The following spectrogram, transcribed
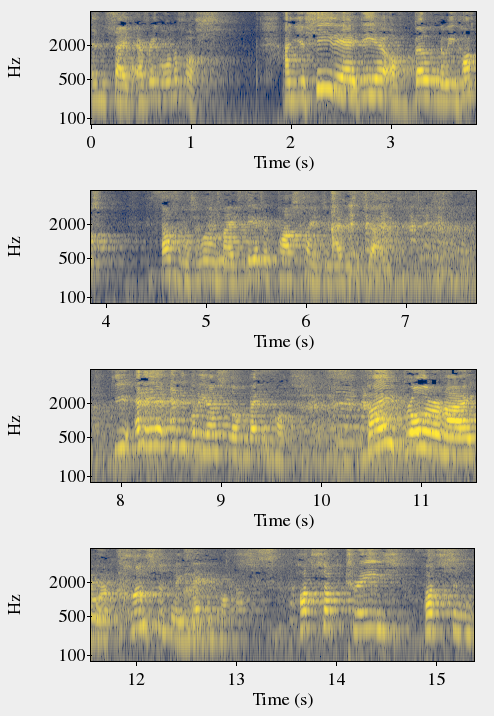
inside every one of us. And you see the idea of building a wee hut? That was one of my favourite pastimes when I was a child. Do you, any, anybody else love making huts? My brother and I were constantly making huts. Huts up trees, huts in,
